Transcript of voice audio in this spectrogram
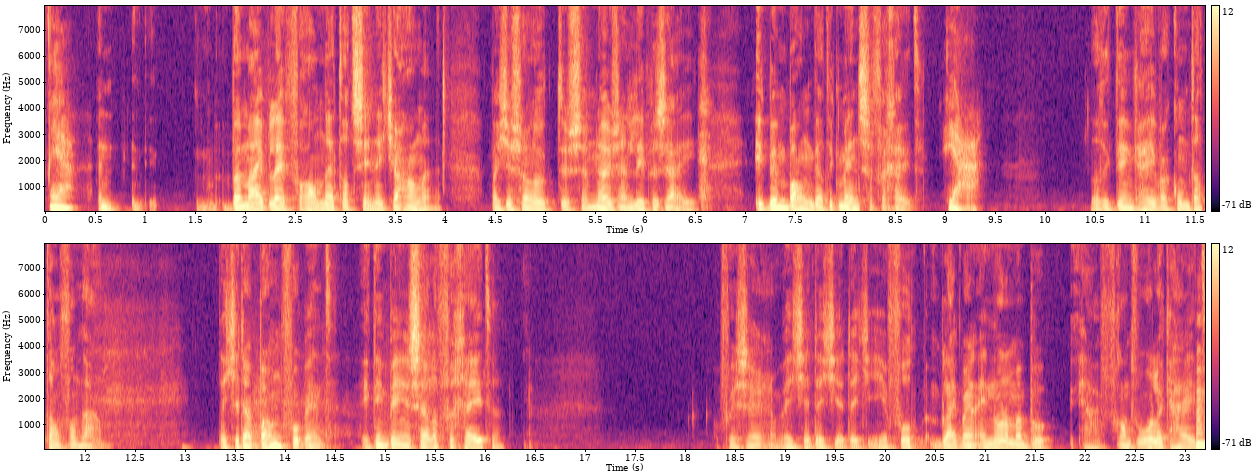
ja. En bij mij bleef vooral net dat zinnetje hangen. Wat je zo tussen neus en lippen zei. Ik ben bang dat ik mensen vergeet. ja. Dat ik denk, hé, hey, waar komt dat dan vandaan? Dat je daar bang voor bent. Ik denk, ben je zelf vergeten? Of is er, weet je, dat je, dat je, je voelt blijkbaar een enorme ja, verantwoordelijkheid,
